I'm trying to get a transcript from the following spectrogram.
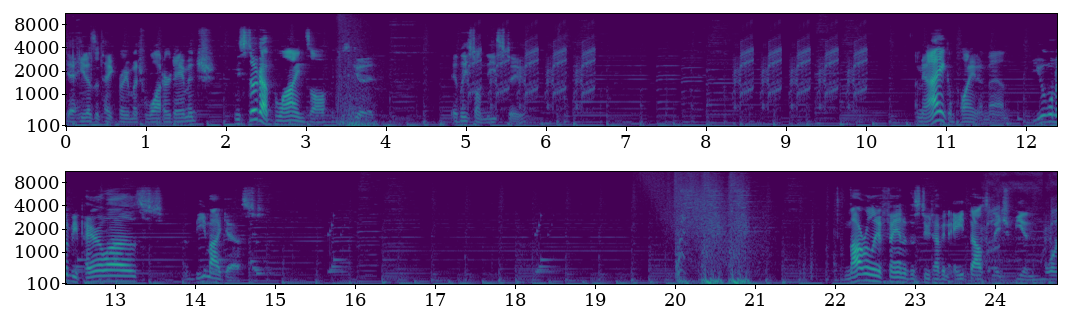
Yeah, he doesn't take very much water damage. We still got blinds off, which is good. At least on these two. Mean, I ain't complaining, man. You want to be paralyzed? Be my guest. I'm not really a fan of this dude having 8,000 HP and more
